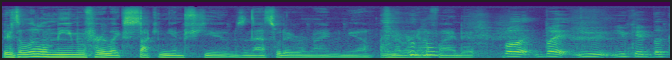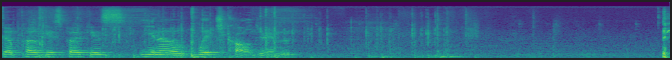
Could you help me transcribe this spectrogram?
There's a little meme of her like sucking in fumes, and that's what it reminded me of. I'm never gonna find it. well, but you you could look up Hocus Pocus, you know, witch cauldron.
